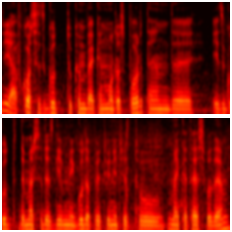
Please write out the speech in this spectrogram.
Yeah, of course, it's good to come back in motorsport, and uh, it's good. The Mercedes give me good opportunity to make a test with them.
